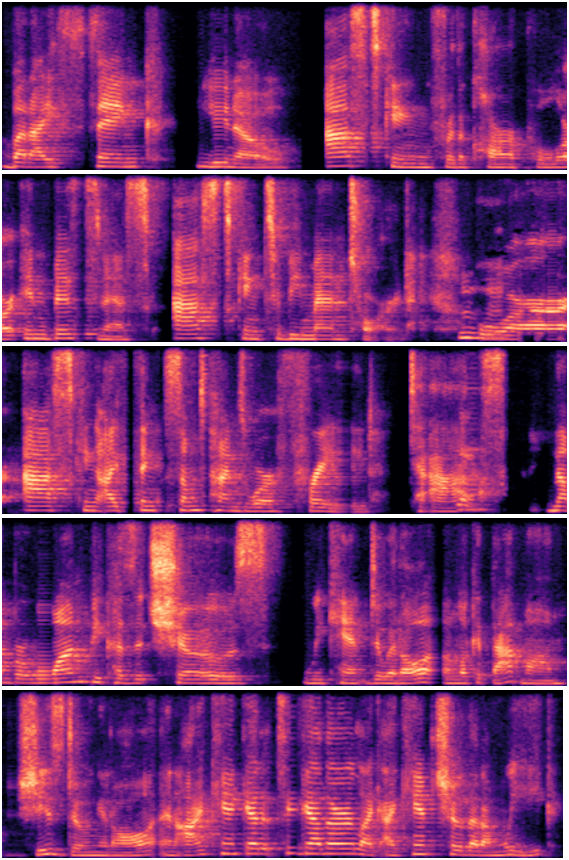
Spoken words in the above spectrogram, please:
but I think, you know, asking for the carpool or in business asking to be mentored mm-hmm. or asking i think sometimes we're afraid to ask yeah. number one because it shows we can't do it all. And look at that mom. She's doing it all and i can't get it together. Like i can't show that i'm weak.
